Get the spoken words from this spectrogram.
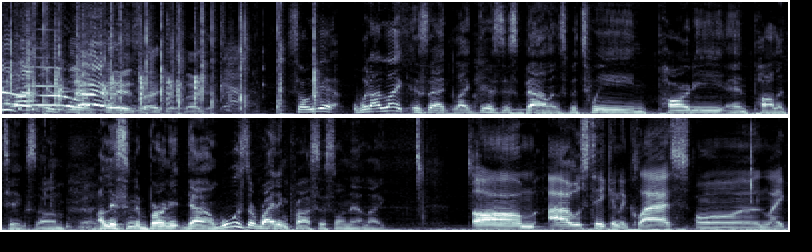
you, thank you. Please, please, thank you, thank you. So yeah, what I like is that like there's this balance between party and politics. Um, I listened to Burn It Down. What was the writing process on that like? Um, I was taking a class on like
